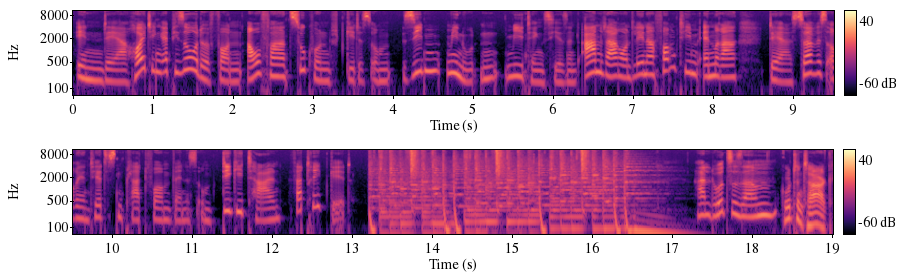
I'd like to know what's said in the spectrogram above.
In der heutigen Episode von Auffahrt Zukunft geht es um sieben Minuten Meetings. Hier sind Arne, Dara und Lena vom Team Enra, der serviceorientiertesten Plattform, wenn es um digitalen Vertrieb geht. Hallo zusammen. Guten Tag.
